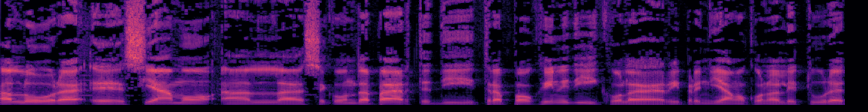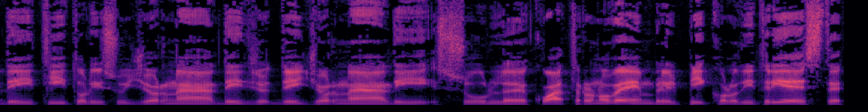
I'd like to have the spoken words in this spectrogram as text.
Allora, eh, siamo alla seconda parte di Tra poco in edicola, riprendiamo con la lettura dei titoli giornali, dei, dei giornali sul 4 novembre, il piccolo di Trieste.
